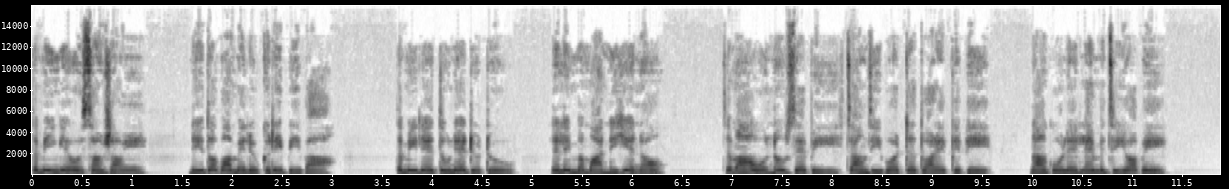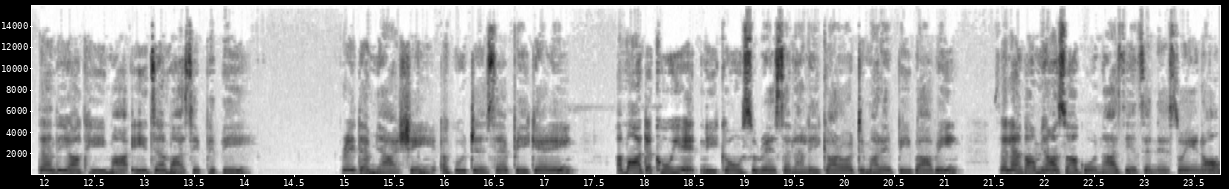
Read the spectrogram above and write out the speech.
သမီးငယ်ကိုစောင့်ရှောက်ရင် နေတော့ပါမယ်လို့ခရစ်ပေးပါ။သမီးလည်းသူနဲ့အတူတူလိလိမမနေရဲ့နော်။ကျမကိုနှုတ်ဆက်ပြီးကြောင်းကြီးပေါ်တက်သွားတယ်ဖေဖေ။နာကိုလည်းလှည့်မကြည့်ရော့ပေ။တန်တရာခီးမှာအေးချမ်းပါစေဖေဖေ။ပရိသတ်များရှင်အခုတင်ဆက်ပေးခဲ့တဲ့အမားတစ်ခုရဲ့ဏီကုံဆိုတဲ့ဇာတ်လမ်းလေးကတော့တင်ပါတယ်ပြီးပါပြီ။ဇာတ်လမ်းကောင်းများစွာကိုနားဆင်ကြနေဆိုရင်တော့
